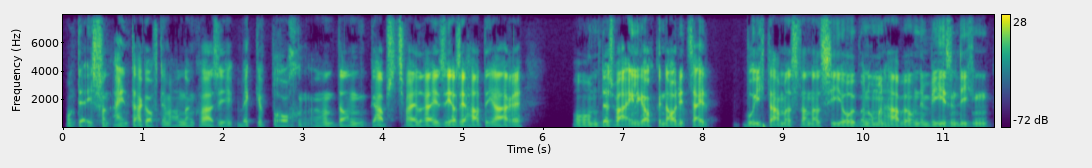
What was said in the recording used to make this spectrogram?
Und der ist von einem Tag auf dem anderen quasi weggebrochen. Und dann gab es zwei, drei sehr, sehr harte Jahre. Und das war eigentlich auch genau die Zeit, wo ich damals dann als CEO übernommen habe und im Wesentlichen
